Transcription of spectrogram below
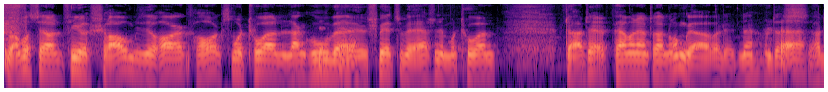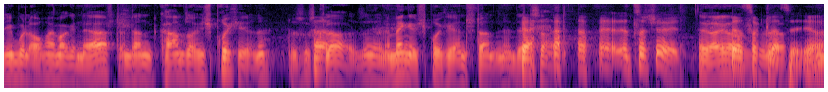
Man musste ja viel schrauben, diese Horrocks- Horrocks-Motoren, Langhuber, schwer zu beherrschende Motoren. Da hat er permanent dran rumgearbeitet, ne? Und das hat ihn wohl auch einmal genervt. Und dann kamen solche Sprüche, ne? Das ist klar. Da sind ja eine Menge Sprüche entstanden in der Zeit. das ist doch schön. Ja, ja, Das ist doch klar. klasse, ja.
